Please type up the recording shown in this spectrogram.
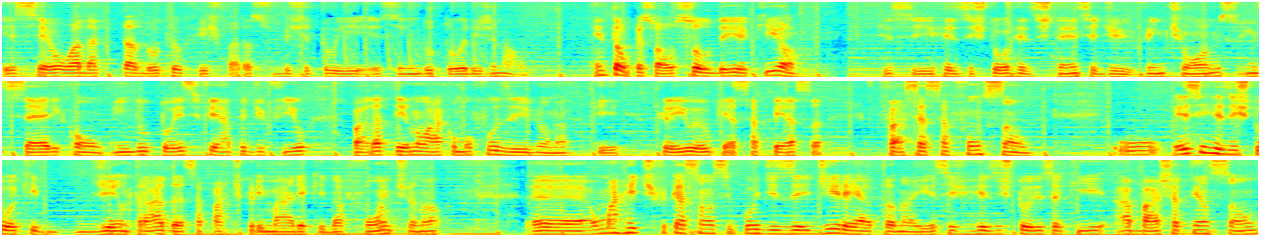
esse é o adaptador que eu fiz para substituir esse indutor original. Então, pessoal, soldei aqui, ó, esse resistor resistência de 20 ohms em série com indutor esse fiapo de fio para atenuar como fusível, né? Porque creio eu que essa peça faça essa função. O, esse resistor aqui de entrada, essa parte primária aqui da fonte, né? É uma retificação assim por dizer direta, né? E esses resistores aqui a tensão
